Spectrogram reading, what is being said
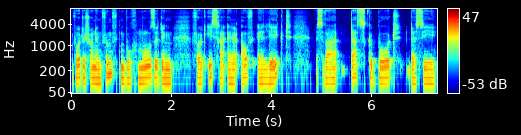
wurde schon im fünften Buch Mose dem Volk Israel auferlegt. Es war das Gebot, dass sie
